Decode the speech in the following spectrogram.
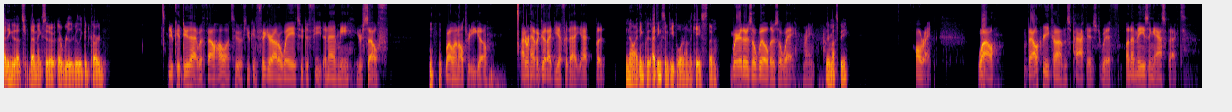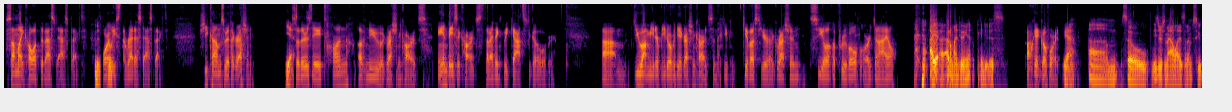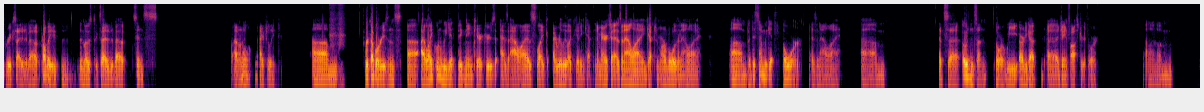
I think that's that makes it a, a really really good card. You could do that with Valhalla too, if you can figure out a way to defeat an enemy yourself while in alter ego. I don't have a good idea for that yet, but No, I think I think some people are on the case though. where there's a will, there's a way, right? There must be. All right. Well, Valkyrie comes packaged with an amazing aspect. Some might call it the best aspect, or at least the reddest aspect. She comes with aggression. Yes. So there's a ton of new aggression cards and basic cards that I think we got to go over. Um, do you want me to read over the aggression cards and then you can give us your aggression seal of approval or denial? I I don't mind doing it. We can do this. Okay, go for it. Yeah. Um, so these are some allies that I'm super excited about. Probably the most excited about since I don't know, actually. Um, for a couple of reasons. Uh, I like when we get big name characters as allies. Like I really liked getting Captain America as an ally and Captain Marvel as an ally. Um, but this time we get Thor as an ally. Um, that's uh, Odin's son, Thor. We already got uh, Jane Foster, Thor. Um,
